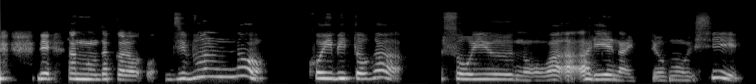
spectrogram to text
であのだから自分の恋人がそういうのはありえないって思うし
